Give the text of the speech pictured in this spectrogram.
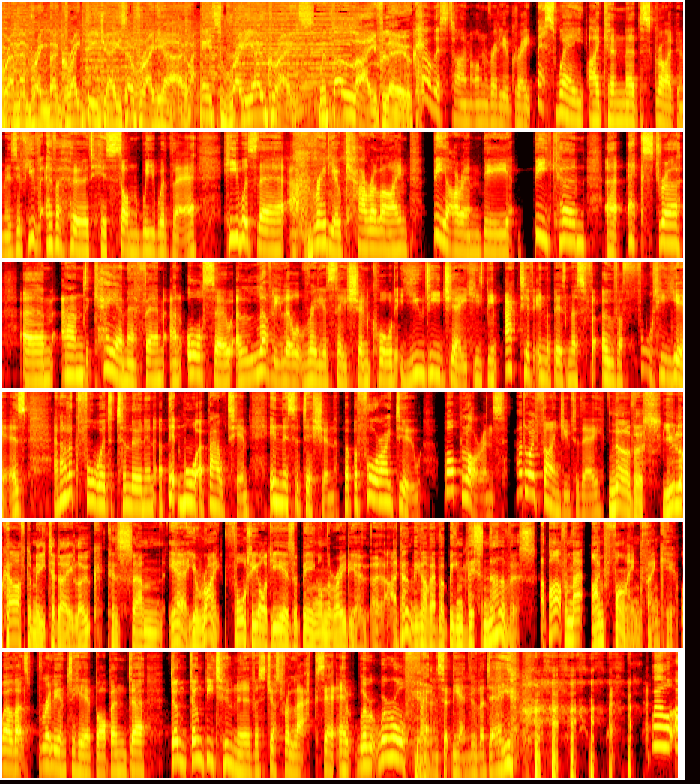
Remembering the great DJs of radio. It's Radio Great with the live Luke. Well, this time on Radio Great, best way I can uh, describe him is if you've ever heard his song We Were There, he was there at Radio Caroline, BRMB, Beacon, uh, Extra, um, and KMFM, and also a lovely little radio station called UDJ. He's been active in the business for over 40 years, and I look forward to learning a bit more about him in this edition. But before I do, Bob Lawrence, how do I find you today? Nervous. You look after me today, Luke, because, um, yeah, you're right. 40 odd years of being on the radio. I don't think I've ever been this nervous. Apart from that, I'm fine, thank you. Well, that's brilliant to hear, Bob. And uh, don't don't be too nervous. Just relax. Uh, uh, we're we're all friends yeah. at the end of the day.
